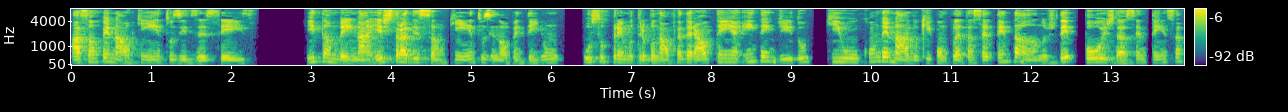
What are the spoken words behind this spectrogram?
Ação Penal 516 e também na Extradição 591, o Supremo Tribunal Federal tenha entendido que o condenado que completa 70 anos depois da sentença,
